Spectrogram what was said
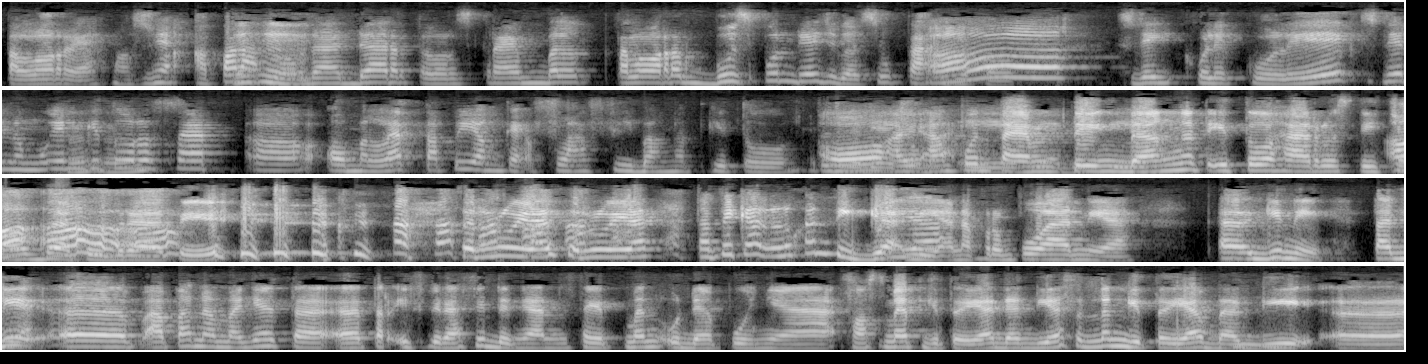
telur ya. Maksudnya apalah Mm-mm. telur dadar, telur scramble, telur rebus pun dia juga suka gitu. Oh. Terus dia kulik-kulik, terus dia nemuin gitu Mm-mm. resep eh, omelet tapi yang kayak fluffy banget gitu. Itu juga Oh, dia ay ampun dia tempting bikin. banget itu harus dicoba Oh, oh, tuh oh. berarti. seru ya, seru ya. Tapi kan lu kan tiga Iya. nih anak perempuan ya. Eh, gini, tadi Iya. eh, apa namanya te- eh, terinspirasi dengan statement udah punya sosmed gitu ya, dan dia seneng gitu ya bagi eh,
